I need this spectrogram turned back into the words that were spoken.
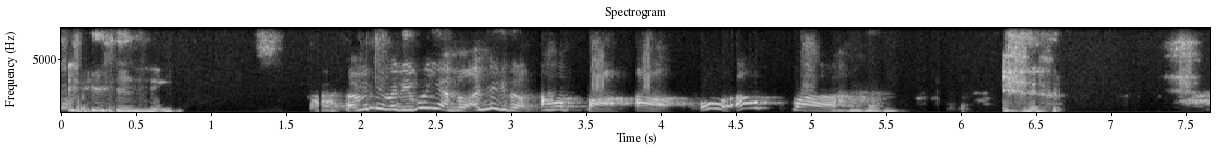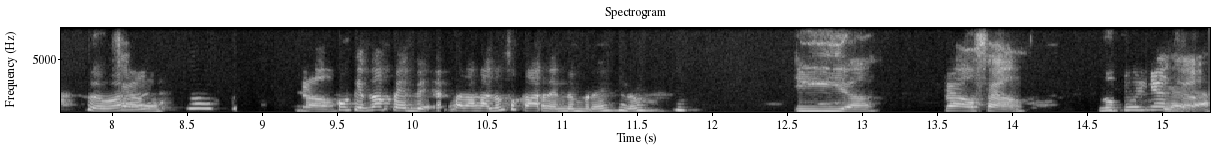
tapi tiba-tiba nyatu aja gitu apa ah, oh apa Coba, Vel, kok kita PDM kadang-kadang suka random-random. iya. Vel, Vel. Lu punya gak ya.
